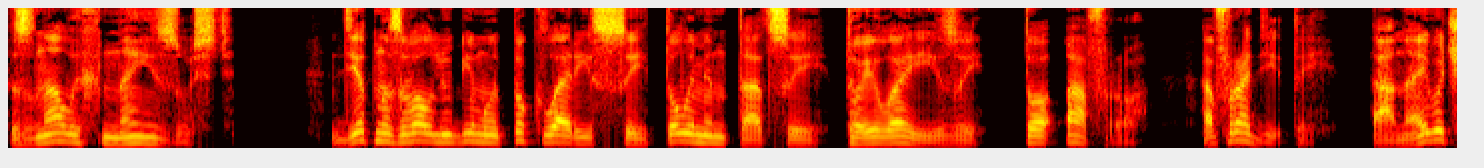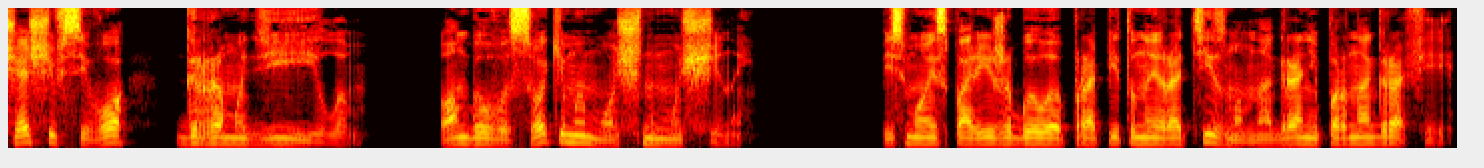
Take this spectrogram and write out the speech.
знал их наизусть. Дед называл любимую то Клариссой, то Ламентацией, то Элоизой, то Афро, Афродитой, а она его чаще всего Громадиилом. Он был высоким и мощным мужчиной. Письмо из Парижа было пропитано эротизмом на грани порнографии,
